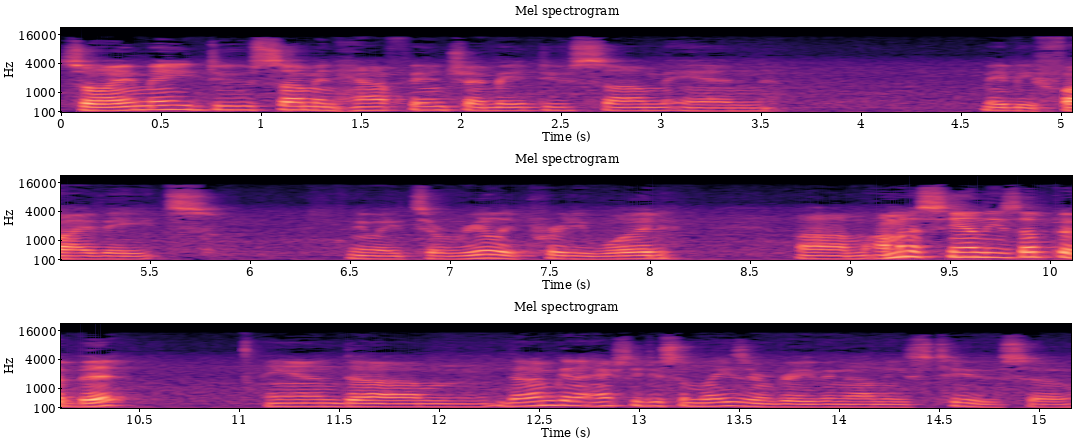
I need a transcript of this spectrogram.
So I may do some in half inch. I may do some in maybe 5 eighths. Anyway, it's a really pretty wood. Um, I'm going to sand these up a bit, and um, then I'm going to actually do some laser engraving on these too. So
